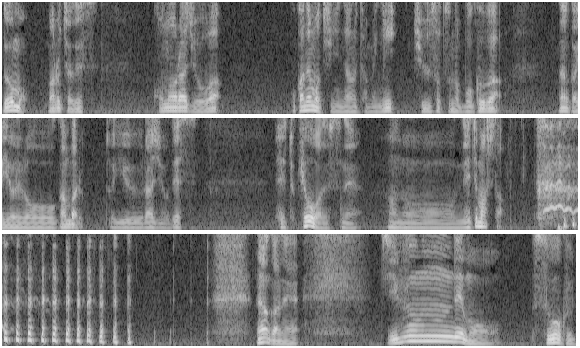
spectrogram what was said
どうも、まるちゃです。このラジオは、お金持ちになるために中卒の僕が、なんかいろいろ頑張るというラジオです。えっ、と、今日はですね、あのー寝てました。なんかね、自分でもすごく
